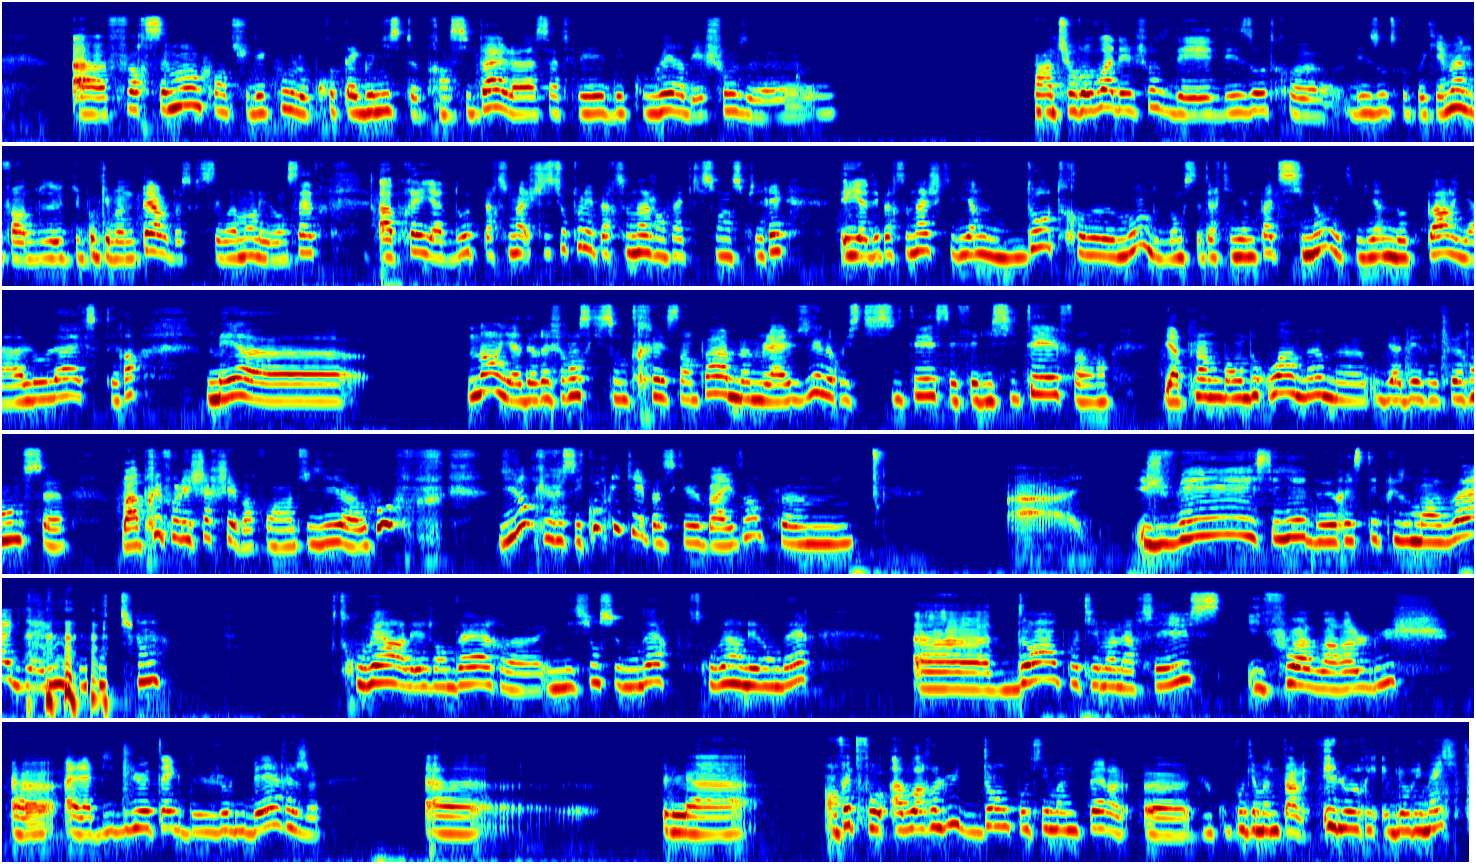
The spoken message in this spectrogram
euh, forcément quand tu découvres le protagoniste principal, euh, ça te fait découvrir des choses. euh, Enfin, tu revois des choses des, des autres des autres Pokémon, enfin du, Pokémon Perle parce que c'est vraiment les ancêtres. Après, il y a d'autres personnages, c'est surtout les personnages en fait qui sont inspirés. Et il y a des personnages qui viennent d'autres mondes, donc c'est-à-dire qui viennent pas de Sinnoh et qui viennent d'autre part. Il y a Alola, etc. Mais non, il y a des références qui sont très sympas, même la ville, rusticité, c'est félicité. Enfin, il y a plein d'endroits même euh, où il y a des références. euh. Bon, après, il faut les chercher parfois. hein. Tu dis, euh, Ouh, dis donc, c'est compliqué parce que par exemple, euh, je vais essayer de rester plus ou moins vague. Il y a une mission pour trouver un légendaire, une mission secondaire pour trouver un légendaire. Dans Pokémon Arceus, il faut avoir lu à la bibliothèque de Joliberge euh, la... En fait, il faut avoir lu dans Pokémon Perle, euh, du coup Pokémon Perle et le remake,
